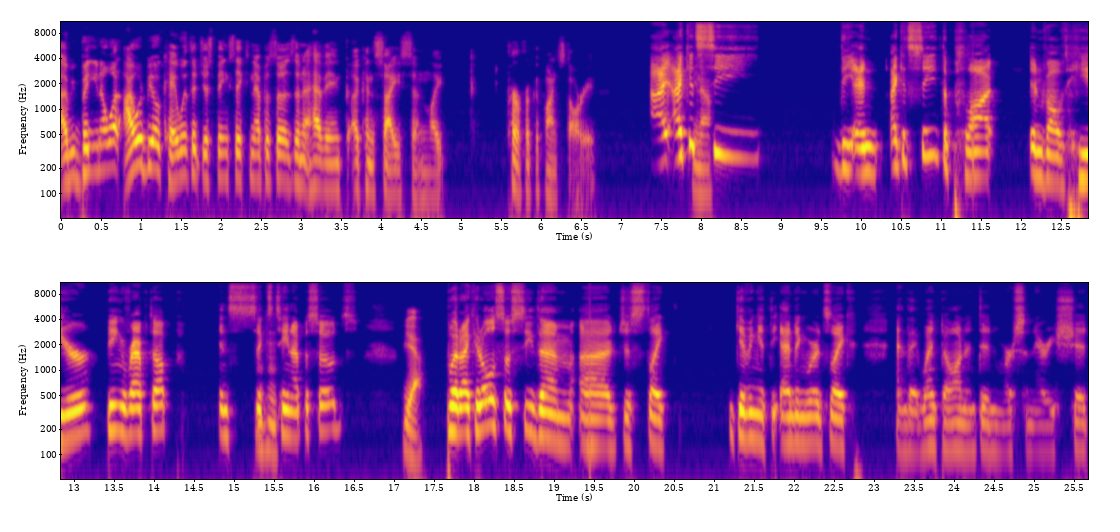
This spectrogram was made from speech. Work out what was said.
I mean, but you know what? I would be okay with it just being 16 episodes and it having a concise and like perfectly fine story. I I could You know. see the end. I could see the plot involved here being wrapped up in 16 episodes, Yeah. But I could also see them uh just like giving it the ending where it's like, and they went on and did mercenary shit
